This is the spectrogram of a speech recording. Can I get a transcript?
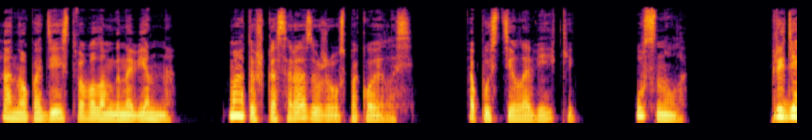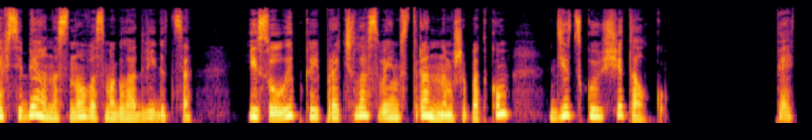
Оно подействовало мгновенно. Матушка сразу же успокоилась. Опустила веки, уснула. Придя в себя, она снова смогла двигаться и с улыбкой прочла своим странным шепотком детскую считалку. «Пять,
